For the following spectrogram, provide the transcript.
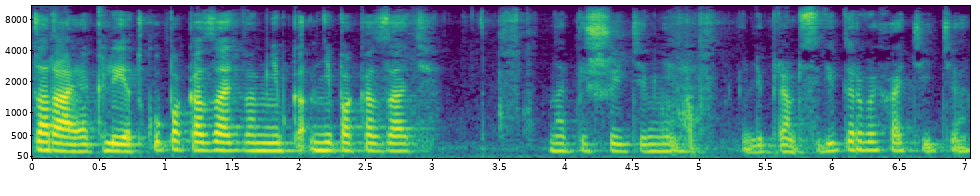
Вторая клетку показать вам, не, не показать. Напишите мне. Или прям свитер вы хотите.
